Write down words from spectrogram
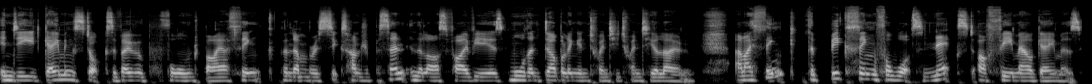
Indeed, gaming stocks have overperformed by, I think, the number is 600% in the last five years, more than doubling in 2020 alone. And I think the big thing for what's next are female gamers.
